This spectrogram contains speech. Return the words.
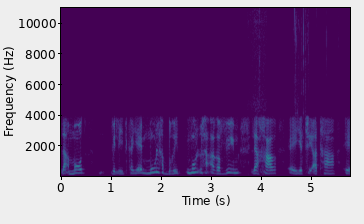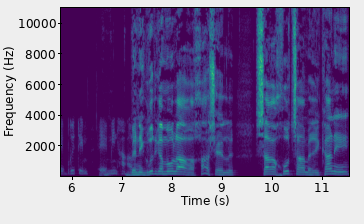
לעמוד ולהתקיים מול, הברית, מול הערבים לאחר אה, יציאת הבריטים אה, מן הארץ. בניגוד גמור להערכה של שר החוץ האמריקני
